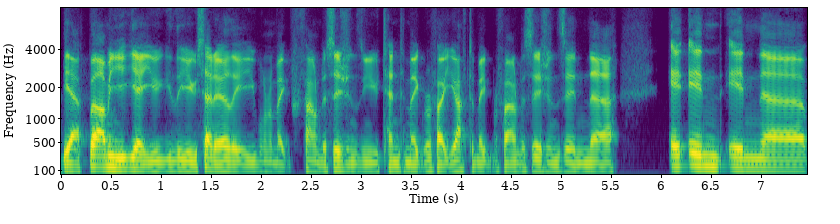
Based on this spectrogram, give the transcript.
yeah but i mean yeah you you said earlier you want to make profound decisions and you tend to make you have to make profound decisions in uh in in uh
